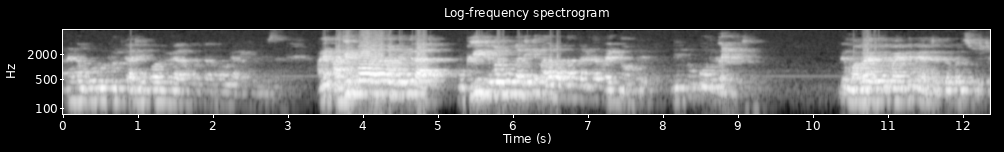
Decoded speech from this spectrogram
आणि आता उपमुख्यमंत्री अजित पवार वेगळ्या आरोप प्रत्यारोपामध्ये अडकलेले दिसतात आणि अजित पवार असं म्हणतात की राज कुठली निवडणूक आली की मला बदनाम करण्याचा प्रयत्न होतोय. नेमकं कोण करते ते मला याची माहिती नाही याच्याबद्दल स्पष्ट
